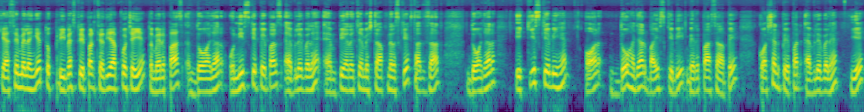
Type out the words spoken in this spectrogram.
कैसे मिलेंगे? तो प्रीवियस पेपर्स यदि आपको चाहिए तो मेरे पास 2019 के पेपर्स अवेलेबल हैं M P N H M staff nurse के, साथ ही साथ 2021 के भी हैं और 2022 के भी मेरे पास यहाँ पे क्वेश्चन पेपर अवेलेबल है। ये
